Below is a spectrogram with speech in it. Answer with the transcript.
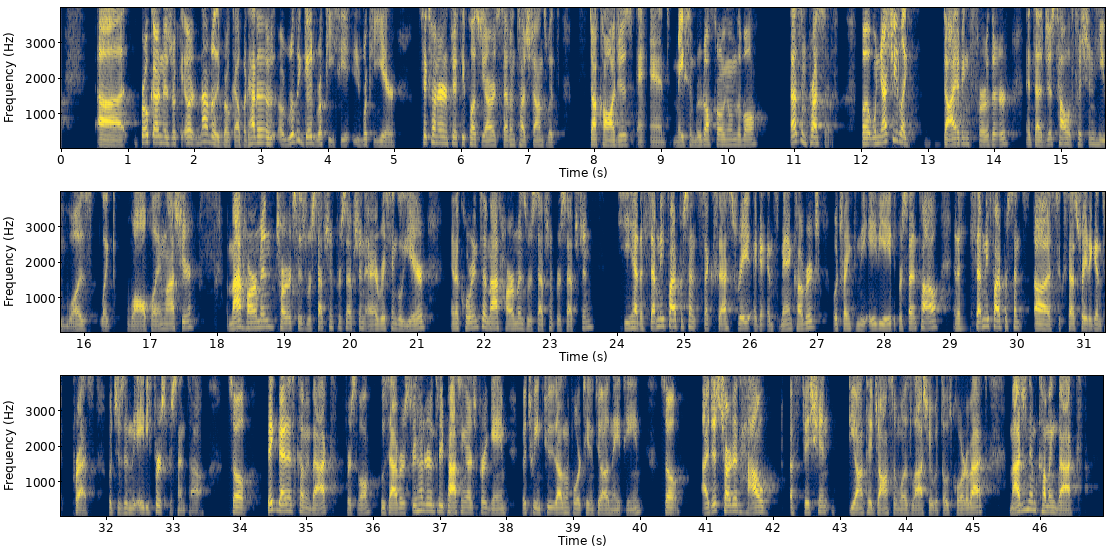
Uh, broke out in his rookie, or not really broke out, but had a, a really good rookie rookie year. 650 plus yards, seven touchdowns with Duck Hodges and Mason Rudolph throwing him the ball. That's impressive. But when you're actually like diving further into just how efficient he was like while playing last year, Matt Harmon charts his reception perception every single year. And according to Matt Harmon's reception perception, he had a 75% success rate against man coverage, which ranked in the 88th percentile, and a 75% uh, success rate against press, which is in the 81st percentile. So Big Ben is coming back, first of all, who's averaged 303 passing yards per game between 2014 and 2018. So I just charted how efficient Diontae Johnson was last year with those quarterbacks. Imagine him coming back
